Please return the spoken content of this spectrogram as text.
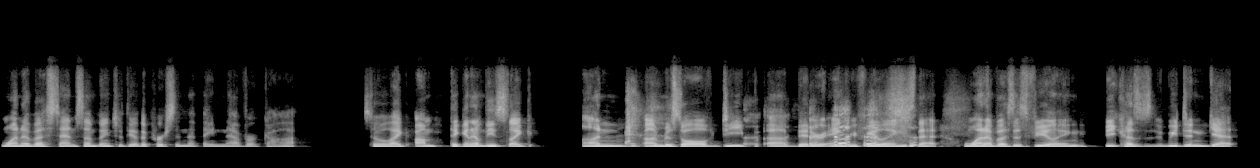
one of us sent something to the other person that they never got? So, like, I'm thinking of these like un- unresolved, deep, uh, bitter, angry feelings that one of us is feeling because we didn't get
